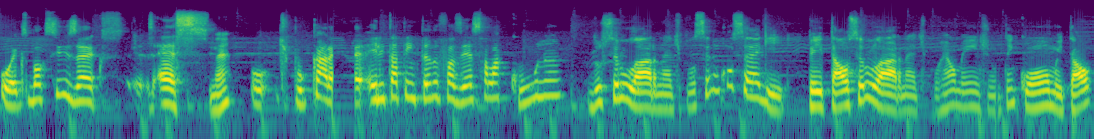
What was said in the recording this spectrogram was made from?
O Xbox Series X, S, né? O, tipo, cara, ele tá tentando fazer essa lacuna do celular, né? Tipo, você não consegue peitar o celular, né? Tipo, realmente, não tem como e tal.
